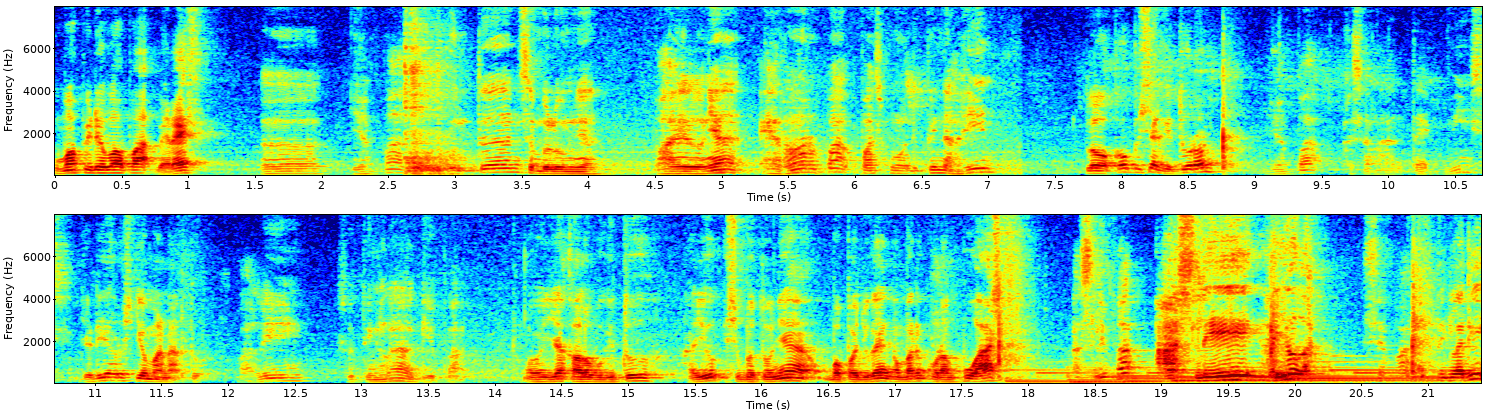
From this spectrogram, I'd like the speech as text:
Kumaha video bapak beres? Eh, ya Pak, punten sebelumnya. Filenya error Pak pas mau dipindahin. Loh, kok bisa gitu, Ron? Ya Pak, kesalahan teknis. Jadi harus gimana tuh? Paling syuting lagi Pak. Oh iya, kalau begitu, ayo sebetulnya bapak juga yang kemarin kurang puas. Asli Pak? Asli, ayo. Siapa? Syuting lagi.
